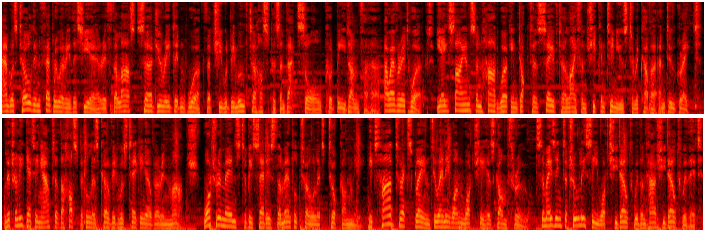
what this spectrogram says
and was told in February this year if the last surgery didn't work that she would be moved to hospice and that's all could be done for her. However it worked. Yay science and hard-working doctors saved her life and she continues to recover and do great. Literally getting out of the hospital as COVID was taking over in March. What remains to be said is the mental toll it took on me. It's hard to explain to anyone what she has gone through. It's amazing to truly see what she dealt with and how she dealt with it.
